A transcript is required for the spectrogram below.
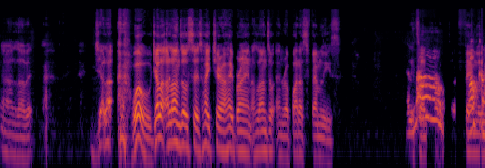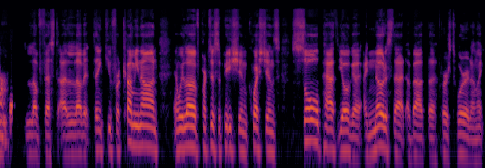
I love it. Jella, whoa, Jella Alonso says, Hi, Chara. Hi, Brian, Alonso, and Rapata's families. Hello. family Welcome. love fest. I love it. Thank you for coming on. And we love participation, questions, Sol Path Yoga. I noticed that about the first word. I'm like,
